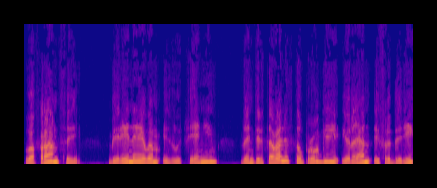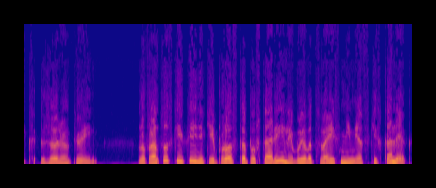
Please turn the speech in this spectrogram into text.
Во Франции бериллиевым излучением заинтересовались супруги Ирен и Фредерик Жолио-Кюри, но французские физики просто повторили вывод своих немецких коллег.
